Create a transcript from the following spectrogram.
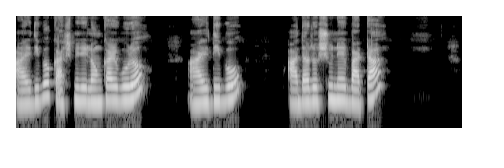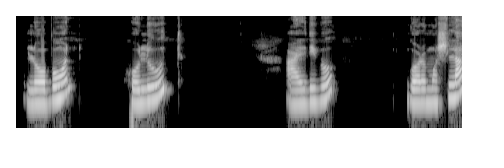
আর দিব কাশ্মীরি লঙ্কার গুঁড়ো। আর দিব আদা, রসুনের বাটা, লবণ, হলুদ। আর দিব গরম মশলা।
